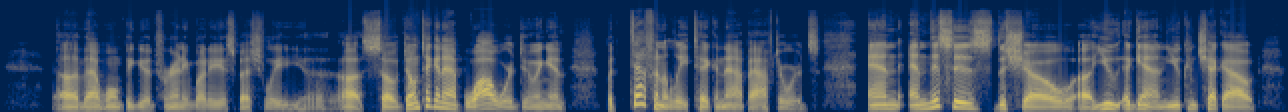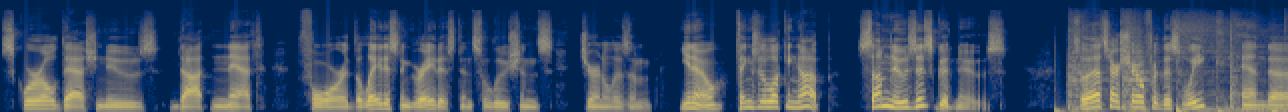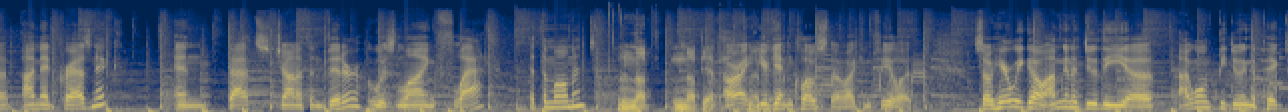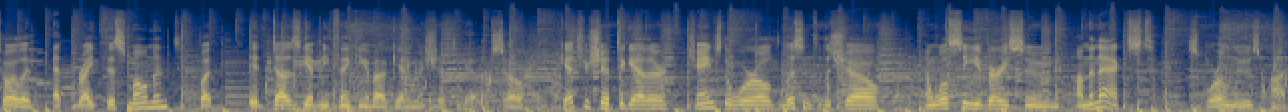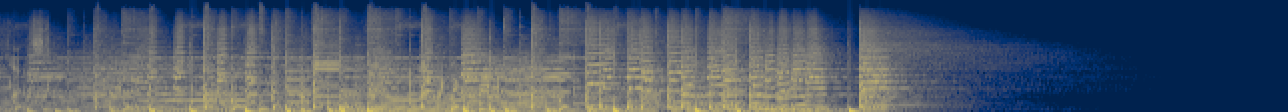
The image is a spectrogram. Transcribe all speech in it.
uh, that won't be good for anybody, especially uh, us. So don't take a nap while we're doing it, but definitely take a nap afterwards. And and this is the show. Uh, you again, you can check out squirrel-news.net for the latest and greatest in solutions journalism. You know, things are looking up. Some news is good news. So that's our show for this week. And uh, I'm Ed Crasnick. and that's Jonathan Widder, who is lying flat at the moment. Not, not yet. All right, not you're yet. getting close though. I can feel it. So here we go. I'm going to do the. Uh, I won't be doing the pig toilet at right this moment, but it does get me thinking about getting my shit together. So get your shit together, change the world, listen to the show, and we'll see you very soon on the next Squirrel News Podcast.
